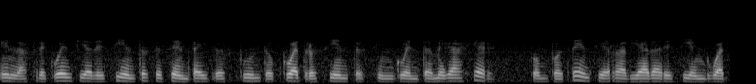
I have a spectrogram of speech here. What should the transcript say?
en la frecuencia de 162.450 MHz con potencia radiada de 100 watts.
